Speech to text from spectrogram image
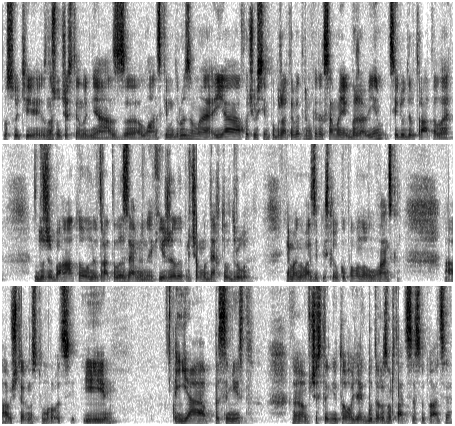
по суті значну частину дня з луганськими друзями. Я хочу всім побажати витримки, так само як бажав їм. Ці люди втратили дуже багато. Вони втратили землю, на якій жили, причому дехто вдруге. Я маю на увазі після окупованого Луганська а, в 2014 році. І я песиміст в частині того, як буде розгортатися ситуація.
